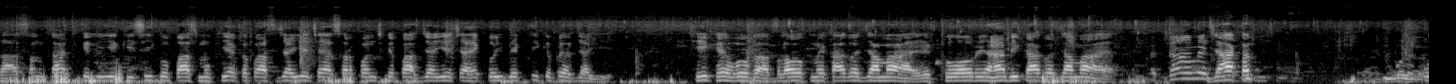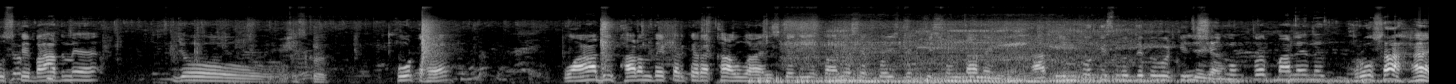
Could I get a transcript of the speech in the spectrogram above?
राशन कार्ड के लिए किसी को पास मुखिया के पास जाइए चाहे सरपंच के पास जाइए चाहे कोई व्यक्ति के पास जाइए। ठीक है होगा। ब्लॉक में कागज़ जमा है। एक तो और यहाँ भी कागज़ जमा है। गाँव में जाकर उसके बाद में जो कोर्ट है वहाँ भी फार्म दे करके रखा हुआ है। इसके लिए कहने से कोई व्यक्ति सुनता नहीं है। आप इनको किस मुद्दे पे वोट इसी कीजिएगा मुद्दे पर माने भरोसा है।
